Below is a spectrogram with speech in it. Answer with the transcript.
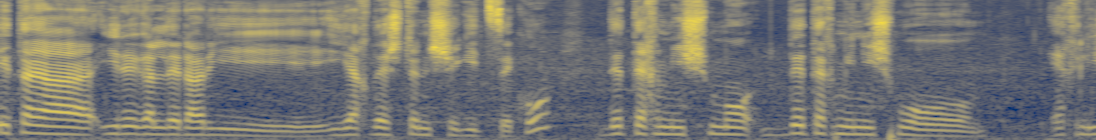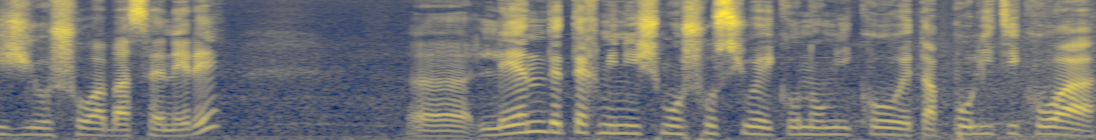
Eta ire galderari iardesten segitzeko, determinismo, determinismo erligiosoa bazen ere, eh, lehen determinismo sozioekonomiko eta politikoa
